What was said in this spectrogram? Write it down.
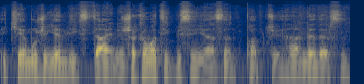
iki emoji geldi ikisi de aynı. Şakamatik misin ya sen PUBG? Ha ne dersin?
